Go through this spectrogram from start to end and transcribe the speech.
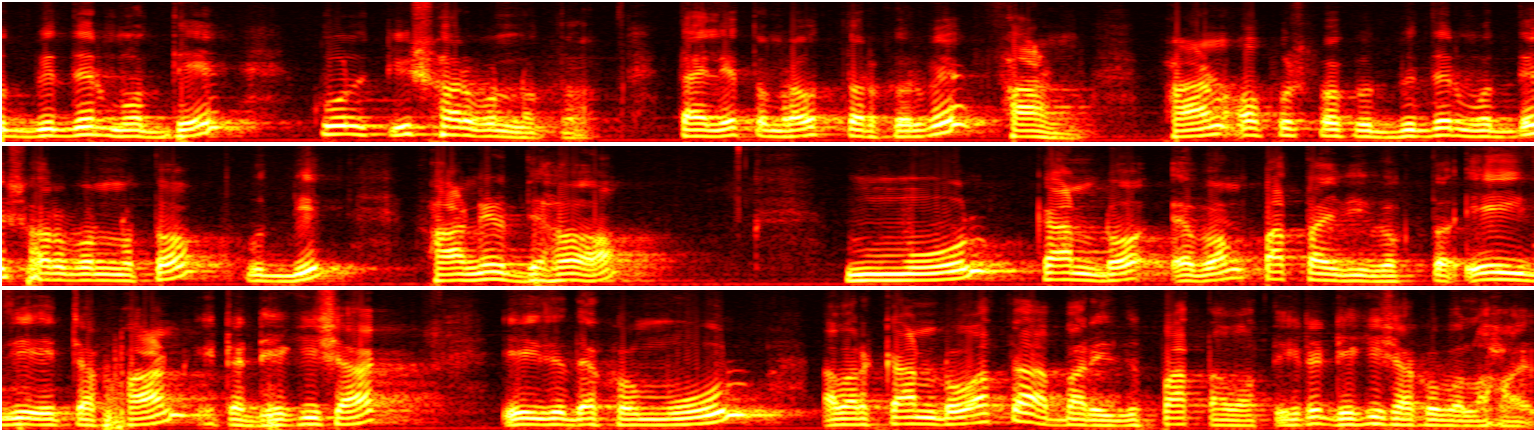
উদ্ভিদের মধ্যে কোনটি সর্বোন্নত? তাইলে তোমরা উত্তর করবে ফার্ন। ফার্ন অপুষ্পক উদ্ভিদের মধ্যে সর্বোন্নত উদ্ভিদ। ফার্নের দেহ, মূল, কাণ্ড এবং পাতায় বিভক্ত। এই যে এটা ফার্ন, এটা ঢেকি শাক। এই যে দেখো মূল, আবার কাণ্ড আতা, আবার এই যে পাতা আতা, এটা ঢেকি শাকও বলা হয়।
